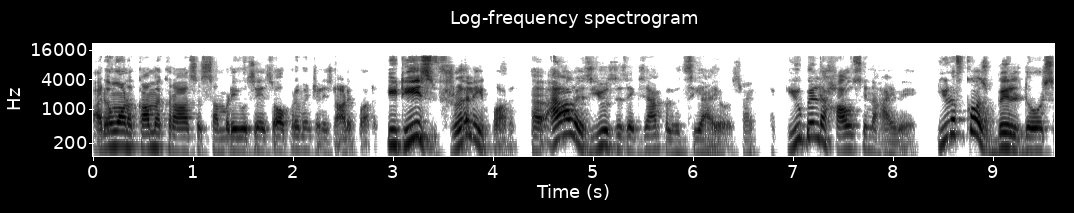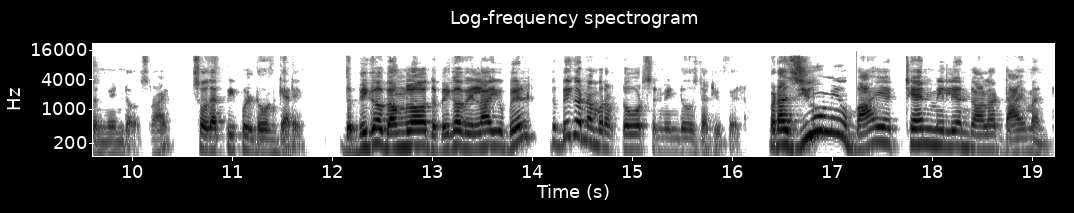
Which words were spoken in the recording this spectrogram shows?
I don't want to come across as somebody who says, oh, prevention is not important. It is really important. Uh, I always use this example with CIOs, right? Like you build a house in a highway, you'd of course build doors and windows, right? So that people don't get in. The bigger bungalow, the bigger villa you build, the bigger number of doors and windows that you build. But assume you buy a $10 million diamond.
